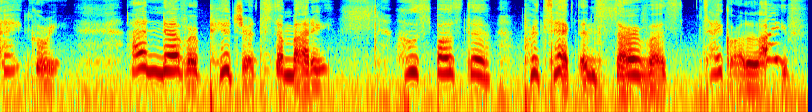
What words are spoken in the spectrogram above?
angry. I never pictured somebody who's supposed to protect and serve us take our life.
